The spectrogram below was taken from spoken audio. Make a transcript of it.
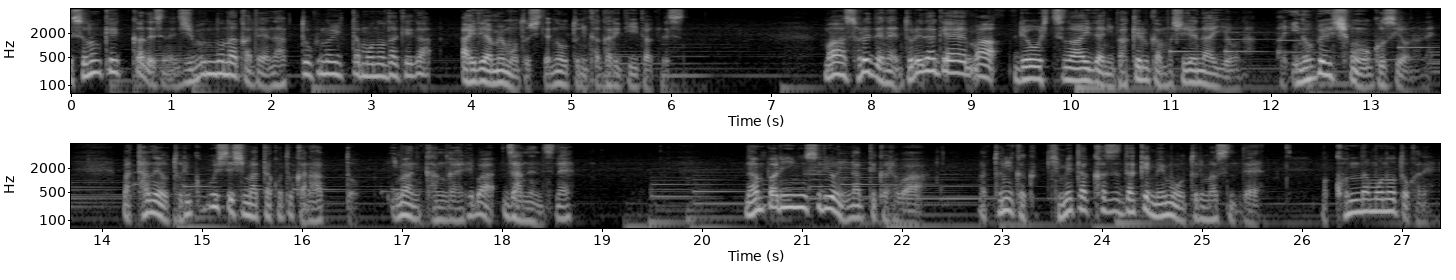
でその結果ですね自分の中で納得のいったものだけがアイデアメモとしてノートに書かれていたわけです。まあそれでねどれだけまあ良質のアイデアに化けるかもしれないような、まあ、イノベーションを起こすようなね、まあ、種を取りこぼしてしまったことかなと今に考えれば残念ですね。ナンパリングするようになってからは、まあ、とにかく決めた数だけメモを取りますんでまあ、こんなものとかね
